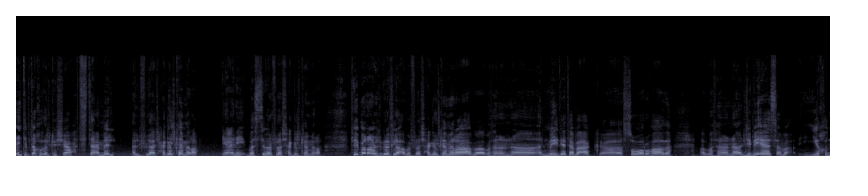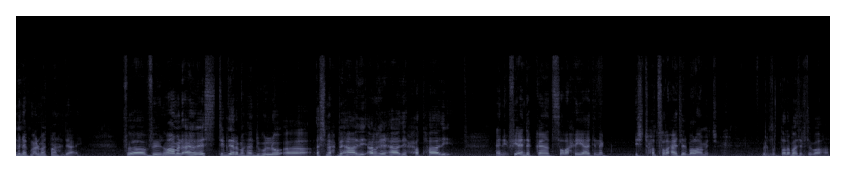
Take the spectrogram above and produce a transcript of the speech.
أنت بتأخذ الكشاف حتستعمل الفلاش حق الكاميرا. يعني بس تبغى الفلاش حق الكاميرا. في برامج يقول لك لا ابى الفلاش حق الكاميرا ابى مثلا آه، الميديا تبعك آه، الصور وهذا مثلا ال GPS ابى يأخذ منك معلومات ما لها داعي. ففي نظام ال iOS تقدر مثلا تقول له آه، اسمح بهذه ألغي هذه حط هذه. يعني في عندك كانت صلاحيات إنك إيش تحط صلاحيات للبرامج؟ بالمتطلبات اللي تبغاها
